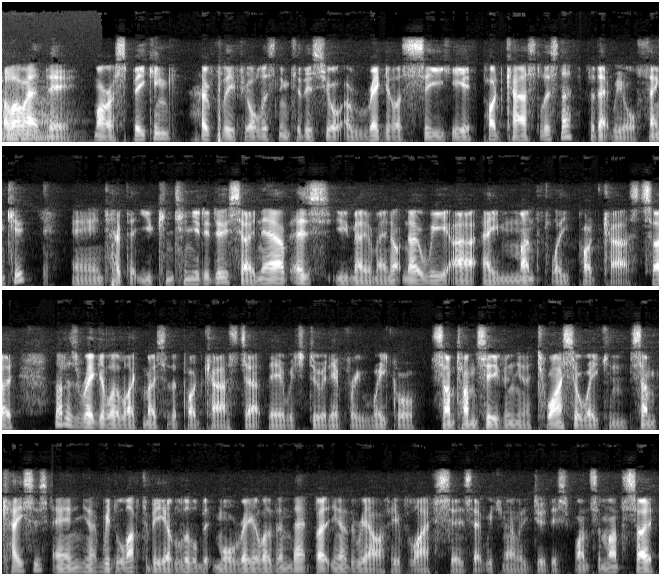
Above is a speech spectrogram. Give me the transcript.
Hello out there, Morris speaking. Hopefully, if you're listening to this, you're a regular See Hear podcast listener. For that, we all thank you and hope that you continue to do so. Now, as you may or may not know, we are a monthly podcast, so not as regular like most of the podcasts out there, which do it every week or sometimes even you know twice a week in some cases. And you know we'd love to be a little bit more regular than that, but you know the reality of life says that we can only do this once a month. So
